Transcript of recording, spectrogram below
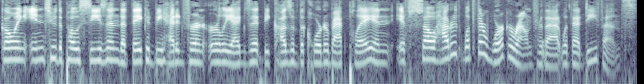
going into the postseason that they could be headed for an early exit because of the quarterback play? And if so, how do what's their workaround for that with that defense?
